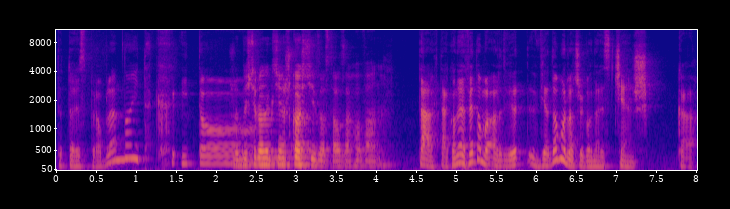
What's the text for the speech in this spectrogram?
to, to jest problem. No i tak i to. Żeby środek ciężkości został zachowany. Tak, tak. Ona jest wiadomo, ale wiadomo, dlaczego ona jest ciężka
